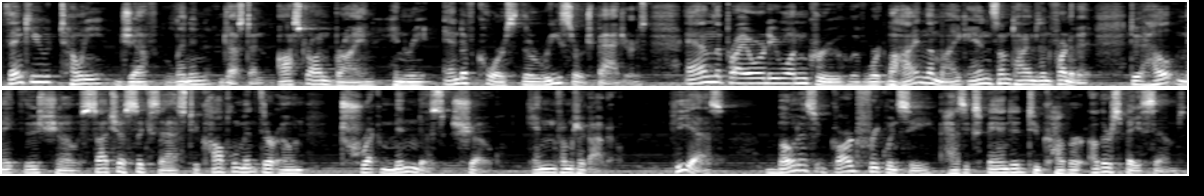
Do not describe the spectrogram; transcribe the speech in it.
Thank you, Tony, Jeff, Lennon, Justin, Ostron, Brian, Henry, and of course the Research Badgers and the Priority One crew who have worked behind the mic and sometimes in front of it to help make this show such a success to complement their own tremendous show. Ken from Chicago. P.S. Bonus guard frequency has expanded to cover other space sims,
